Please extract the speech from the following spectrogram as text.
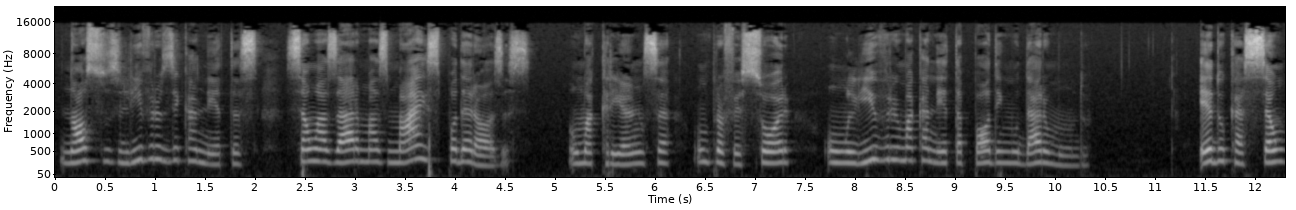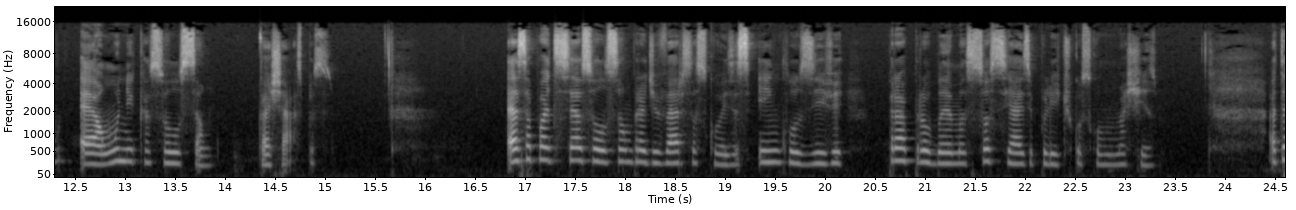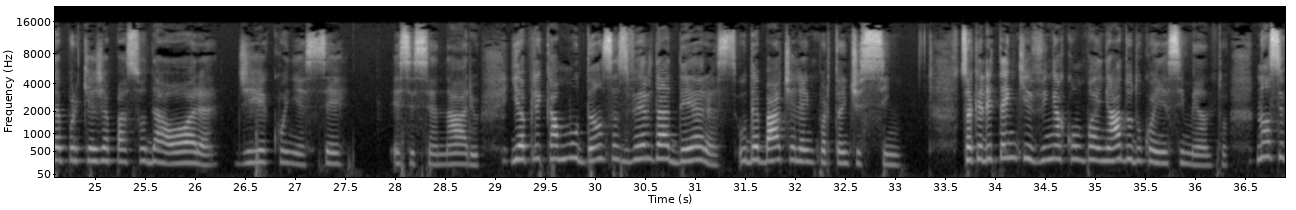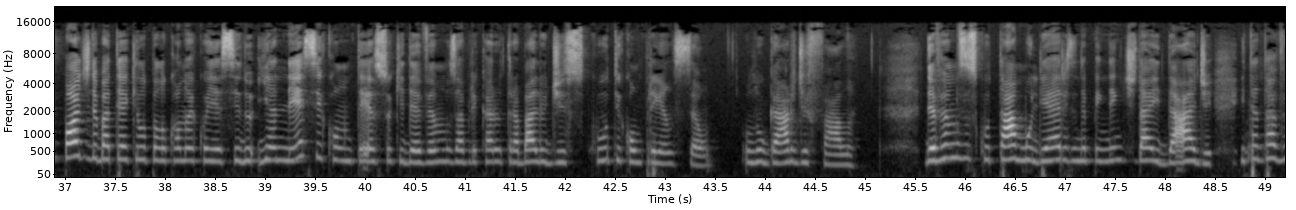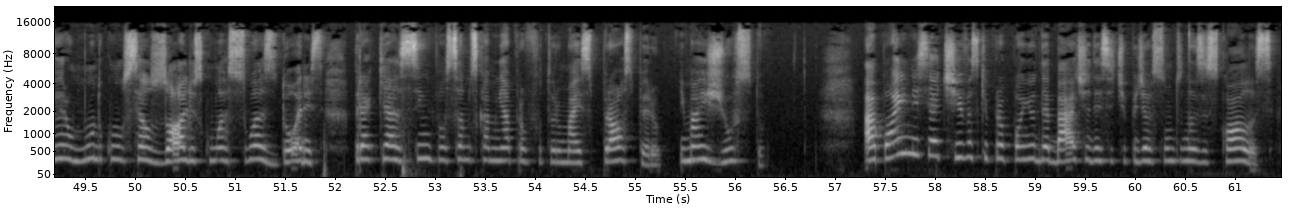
Nossos livros e canetas são as armas mais poderosas. Uma criança, um professor, um livro e uma caneta podem mudar o mundo. Educação é a única solução. Fecha aspas. Essa pode ser a solução para diversas coisas, inclusive para problemas sociais e políticos como o machismo. Até porque já passou da hora de reconhecer esse cenário e aplicar mudanças verdadeiras. O debate é importante sim. Só que ele tem que vir acompanhado do conhecimento. Não se pode debater aquilo pelo qual não é conhecido, e é nesse contexto que devemos aplicar o trabalho de escuta e compreensão, o lugar de fala. Devemos escutar mulheres independente da idade e tentar ver o mundo com os seus olhos, com as suas dores, para que assim possamos caminhar para um futuro mais próspero e mais justo. Apoie iniciativas que propõem o debate desse tipo de assunto nas escolas,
